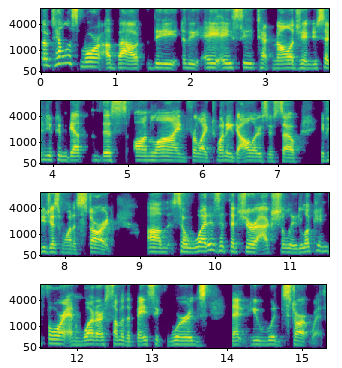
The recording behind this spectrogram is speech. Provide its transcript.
So tell us more about the the AAC technology. And you said you can get this online for like twenty dollars or so if you just want to start. Um, so what is it that you're actually looking for, and what are some of the basic words that you would start with?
